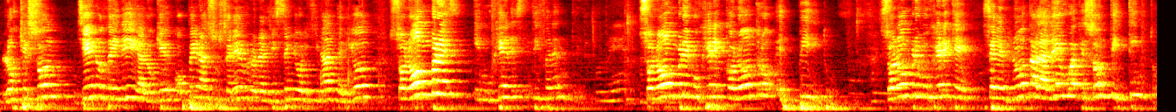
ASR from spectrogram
Los que son llenos de ideas, los que operan su cerebro en el diseño original de Dios, son hombres y mujeres diferentes. Son hombres y mujeres con otro espíritu. Son hombres y mujeres que se les nota la lengua que son distintos.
